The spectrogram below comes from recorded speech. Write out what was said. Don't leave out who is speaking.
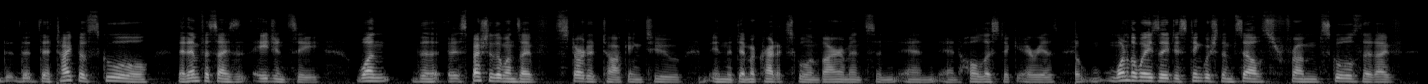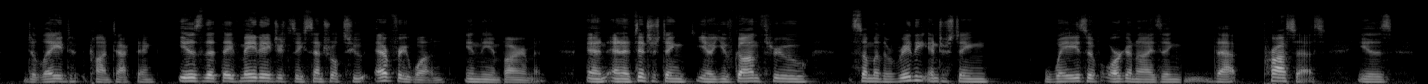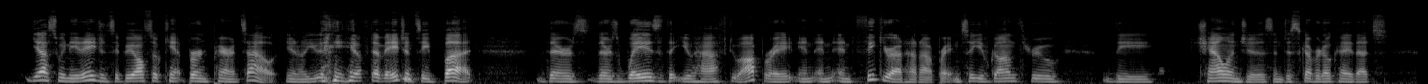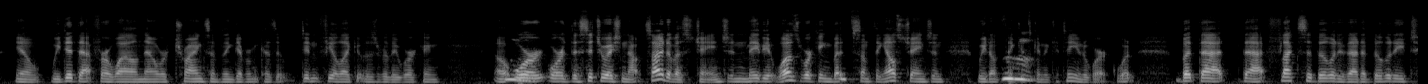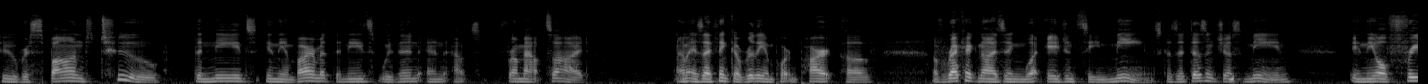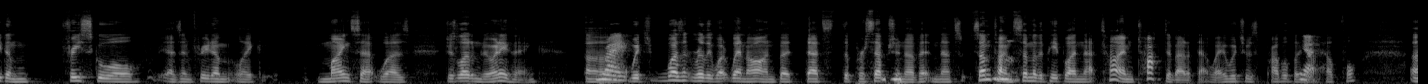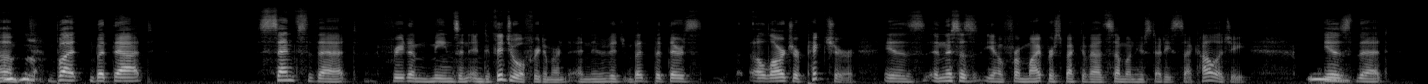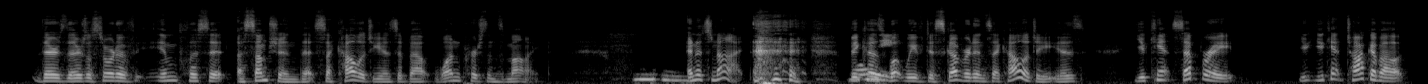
Speaker 1: the, the, type of school that emphasizes agency, one the especially the ones I've started talking to in the democratic school environments and, and, and holistic areas. One of the ways they distinguish themselves from schools that I've delayed contacting is that they've made agency central to everyone in the environment. And and it's interesting, you know, you've gone through some of the really interesting ways of organizing that process is yes, we need agency, but we also can't burn parents out. You know, you, you have to have agency, but there's there's ways that you have to operate and, and, and figure out how to operate. And so you've gone through the challenges and discovered, okay, that's you know, we did that for a while. Now we're trying something different because it didn't feel like it was really working. Uh, mm-hmm. or or the situation outside of us changed and maybe it was working but something else changed and we don't think mm-hmm. it's going to continue to work what but that that flexibility that ability to respond to the needs in the environment, the needs within and out from outside, um, is I think a really important part of of recognizing what agency means because it doesn't just mean in the old freedom free school as in freedom like mindset was just let them do anything uh, right. which wasn't really what went on but that's the perception mm-hmm. of it and that's sometimes mm-hmm. some of the people in that time talked about it that way which was probably yeah. not helpful um, mm-hmm. but but that sense that freedom means an individual freedom or an individual, but but there's a larger picture is, and this is you know from my perspective as someone who studies psychology, mm. is that there's there's a sort of implicit assumption that psychology is about one person's mind. Mm. And it's not. because right. what we've discovered in psychology is you can't separate you, you can't talk about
